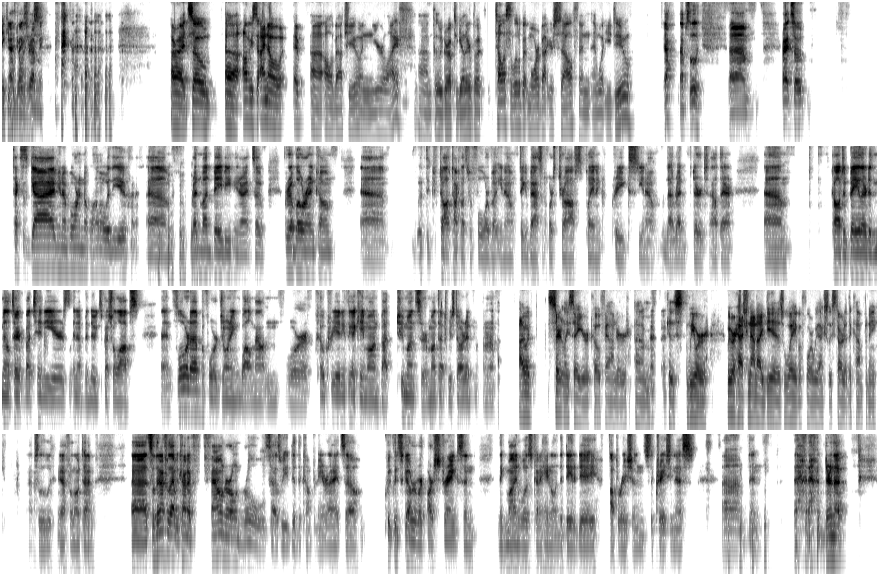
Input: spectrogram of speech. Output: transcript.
Thank you yeah, for joining thanks us. for all right. So uh, obviously, I know uh, all about you and your life because um, we grew up together. But tell us a little bit more about yourself and and what you do. Yeah, absolutely. Um, all right. So Texas guy, you know, born in Oklahoma with you, um, red mud baby, you know, right? So grew up lower income. Um, we've talked, about this before, but you know, taking baths in horse troughs, playing in creeks, you know, that red dirt out there. Um, college at Baylor, did the military for about 10 years, ended up been doing special ops in Florida before joining Wild Mountain or co-creating. I think I came on about two months or a month after we started. I don't know. I would certainly say you're a co-founder because um, we were we were hashing out ideas way before we actually started the company. Absolutely, yeah, for a long time. Uh, so then after that, we kind of found our own roles as we did the company, right? So quickly discovered our, our strengths, and I think mine was kind of handling the day-to-day operations, the craziness, um, and during that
